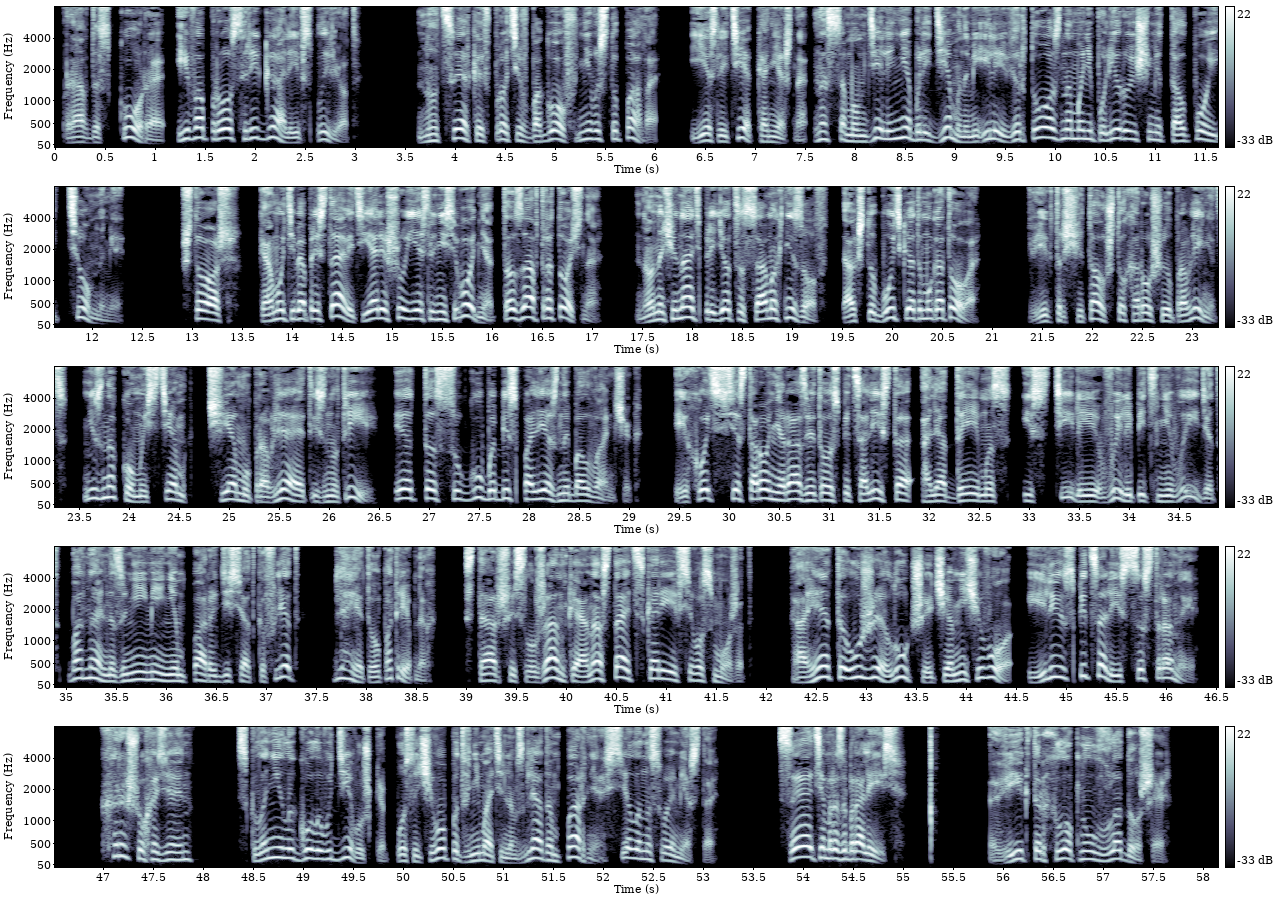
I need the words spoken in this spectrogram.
Правда, скоро и вопрос регалий всплывет. Но церковь против богов не выступала, если те, конечно, на самом деле не были демонами или виртуозно манипулирующими толпой темными. Что ж, Кому тебя приставить, я решу, если не сегодня, то завтра точно. Но начинать придется с самых низов, так что будь к этому готова». Виктор считал, что хороший управленец, незнакомый с тем, чем управляет изнутри, это сугубо бесполезный болванчик. И хоть всесторонне развитого специалиста а-ля Деймос из стилей вылепить не выйдет, банально за неимением пары десятков лет, для этого потребных, старшей служанкой она стать, скорее всего, сможет. А это уже лучше, чем ничего, или специалист со стороны. «Хорошо, хозяин», — склонила голову девушка, после чего под внимательным взглядом парня села на свое место. «С этим разобрались». Виктор хлопнул в ладоши.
